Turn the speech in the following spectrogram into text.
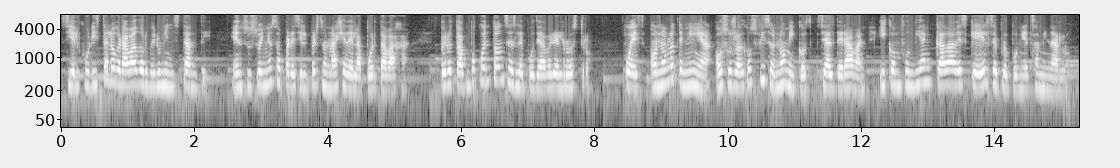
Si el jurista lograba dormir un instante, en sus sueños aparecía el personaje de la puerta baja, pero tampoco entonces le podía ver el rostro, pues o no lo tenía o sus rasgos fisonómicos se alteraban y confundían cada vez que él se proponía examinarlo.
